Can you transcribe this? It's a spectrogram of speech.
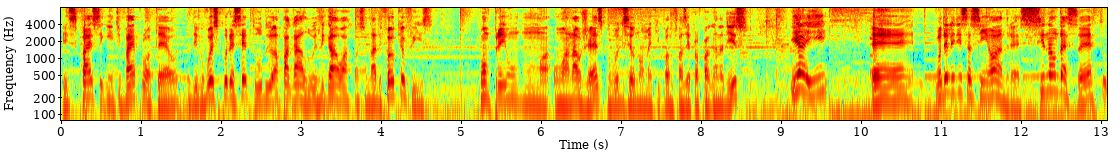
Ele disse: Faz o seguinte, vai pro hotel. Eu digo: Vou escurecer tudo, apagar a luz, ligar o ar-condicionado. E foi o que eu fiz. Comprei um, uma- um analgésico, não vou dizer o nome aqui pra não fazer propaganda disso. E aí, é, quando ele disse assim: Ó, André, se não der certo.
